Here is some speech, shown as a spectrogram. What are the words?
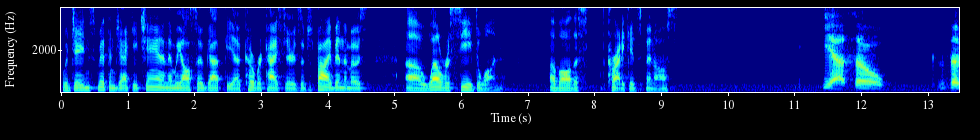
with Jaden Smith and Jackie Chan, and then we also got the uh, Cobra Kai series, which has probably been the most uh, well received one of all the Karate Kid spin-offs. Yeah, so the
